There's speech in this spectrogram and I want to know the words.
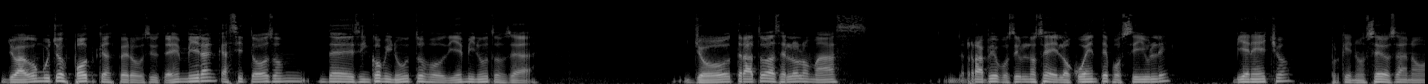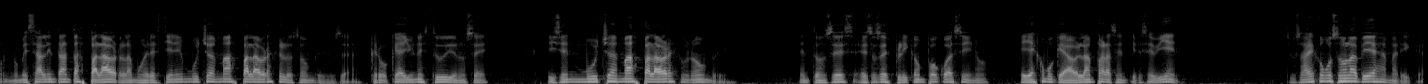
yo hago muchos podcasts, pero si ustedes miran, casi todos son de 5 minutos o 10 minutos, o sea, yo trato de hacerlo lo más rápido posible, no sé, elocuente posible, bien hecho, porque no sé, o sea, no, no me salen tantas palabras. Las mujeres tienen muchas más palabras que los hombres, o sea, creo que hay un estudio, no sé, dicen muchas más palabras que un hombre. Entonces, eso se explica un poco así, ¿no? Ellas como que hablan para sentirse bien. Tú sabes cómo son las viejas, marica.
